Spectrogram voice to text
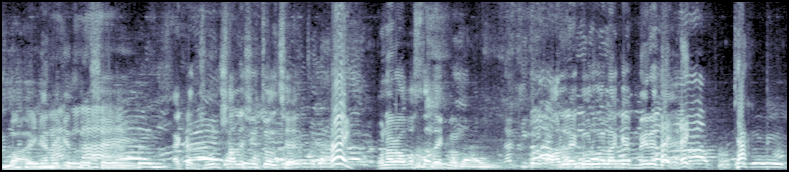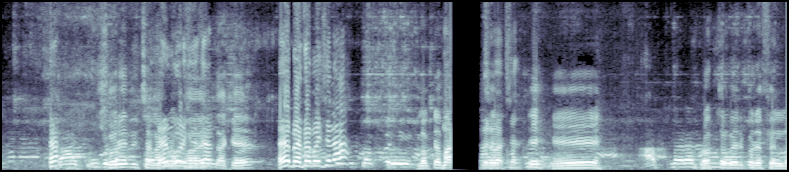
বাহ, এখানে কিন্তু সেই একটা ঝুল সালিশি চলছে। এই! ওনার অবস্থা দেখুন। পারলে গরুওয়ালাকে মেরে দেয়। থাক। সরিয়ে দিচ্ছে না। তাকে। এই ব্যথা পাইছে না? লোকটা বের হচ্ছে। এ হে রক্ত বের করে ফেলল।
